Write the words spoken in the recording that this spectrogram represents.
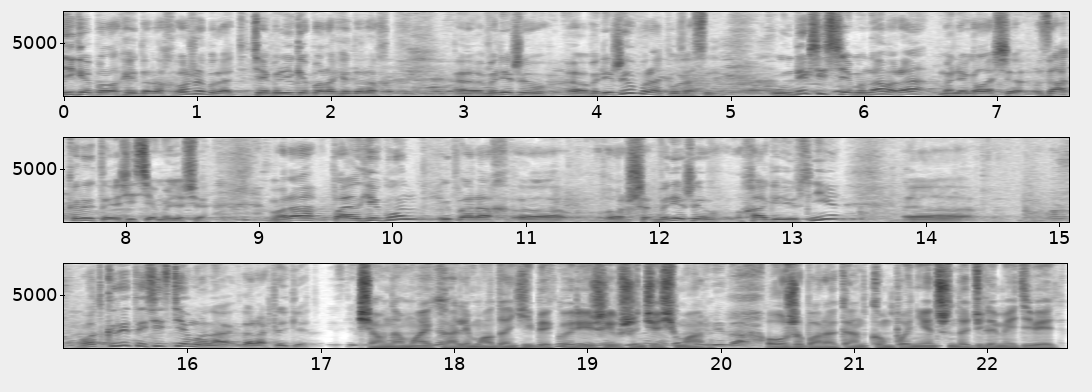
Иге барахидарах уже брать. Тебір иге барахидарах варишив варишив брать булдасын. Унбек системана вара мане галашы закрытая система деше. Вара панхигун утварах варишив хаги юсни Открытая система на дарахлиге. Шавнамай хали малдан хибек вережив жинчешмар. Ожы бараган компонент шында жүлеме девет.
